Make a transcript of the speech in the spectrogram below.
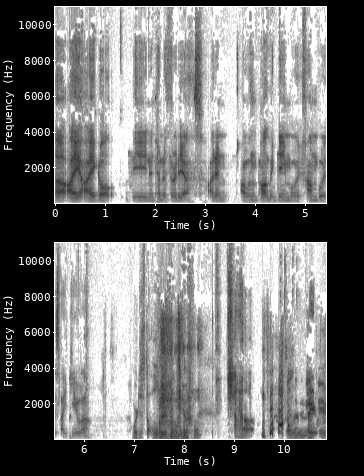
uh, I I got the Nintendo 3DS. I didn't. I wasn't part of the Game Boy fanboys like you were. We're just older than you. Shut up. It's older than me too.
